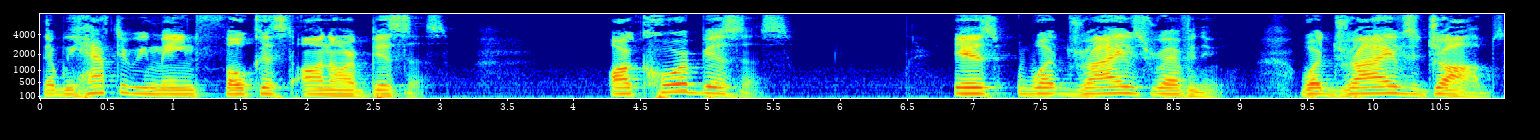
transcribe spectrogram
that we have to remain focused on our business. Our core business is what drives revenue, what drives jobs,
